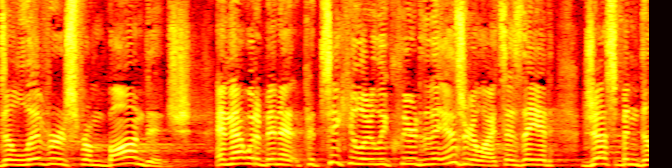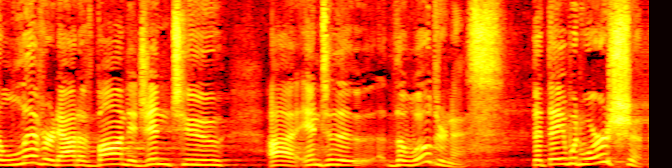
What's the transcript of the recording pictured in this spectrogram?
delivers from bondage. And that would have been particularly clear to the Israelites as they had just been delivered out of bondage into uh, into the, the wilderness that they would worship.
